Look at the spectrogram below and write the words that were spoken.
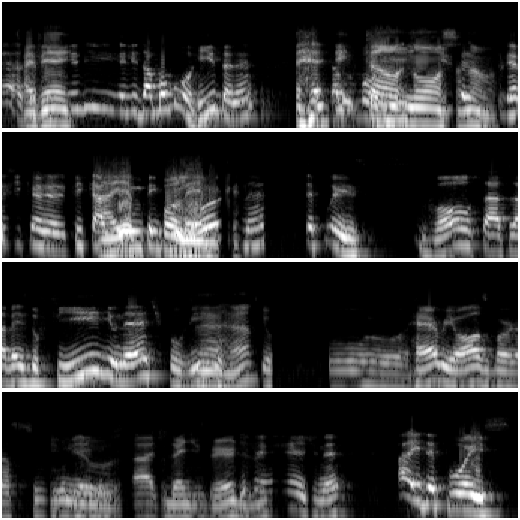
É, aí vem... ele, ele dá uma morrida, né? então, morrida, nossa, não. Fica, fica aí um é tempo polêmica. né? Depois volta através do filho, né? Tipo, o filho, o, Harry Osborn assume a identidade do Verde, né? Verde, né? Aí depois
